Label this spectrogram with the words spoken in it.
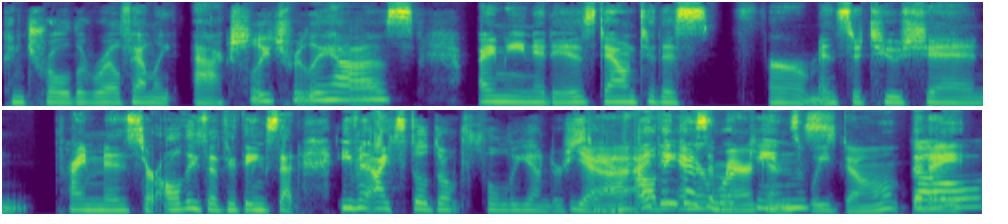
control the royal family actually truly has. I mean, it is down to this firm, institution, prime minister, all these other things that even I still don't fully understand. Yeah, I think as Americans we don't, but I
